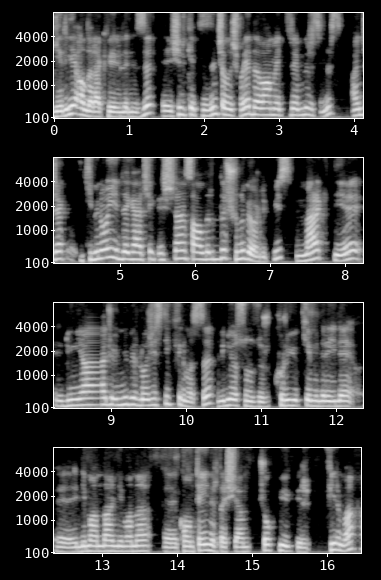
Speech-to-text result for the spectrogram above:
geriye alarak verilerinizi e, şirketinizin çalışmaya devam ettirebilirsiniz. Ancak 2017'de gerçekleştiren saldırıda şunu gördük biz. Merck diye dünyaca ünlü bir lojistik firması biliyorsunuzdur kuru yük gemileriyle e, limandan limana konteyner taşıyan çok büyük bir firma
